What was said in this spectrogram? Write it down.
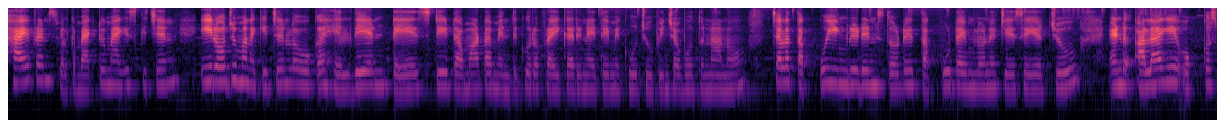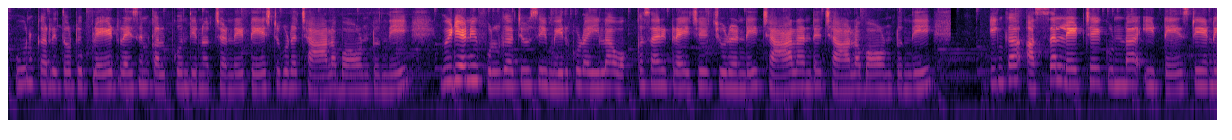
Hi friends welcome back to Maggie's kitchen ఈరోజు మన కిచెన్లో ఒక హెల్దీ అండ్ టేస్టీ టమాటా మెంతికూర ఫ్రై కర్రీని అయితే మీకు చూపించబోతున్నాను. చాలా తక్కువ ఇంగ్రీడియంట్స్ తోటి తక్కువ టైంలోనే చేసేయచ్చు. అండ్ అలాగే ఒక్క స్పూన్ కర్రీతోటి ప్లేట్ రైస్ని కలుపుకొని తినొచ్చండి. టేస్ట్ కూడా చాలా బాగుంటుంది. వీడియోని ఫుల్గా చూసి మీరు కూడా ఇలా ఒక్కసారి ట్రై చేసి చూడండి. చాలా అంటే చాలా బాగుంటుంది. ఇంకా అస్సలు లేట్ చేయకుండా ఈ టేస్టీ అండ్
